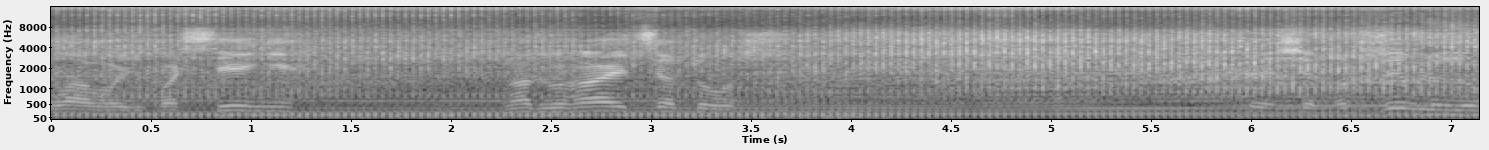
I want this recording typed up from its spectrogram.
Плавають в басейні. Надвигається дощ. Я ще підживлюю.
